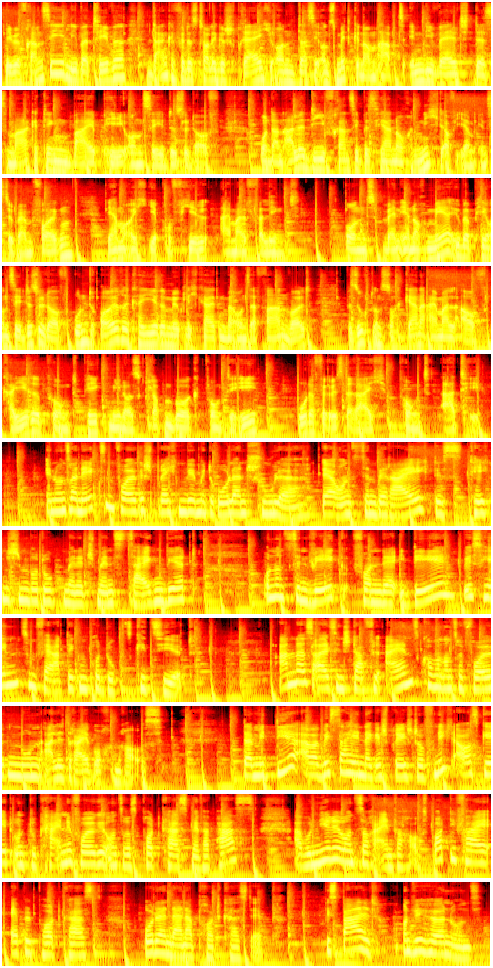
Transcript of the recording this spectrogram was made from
Liebe Franzi, lieber Tewe, danke für das tolle Gespräch und dass ihr uns mitgenommen habt in die Welt des Marketing bei P&C Düsseldorf. Und an alle, die Franzi bisher noch nicht auf ihrem Instagram folgen, wir haben euch ihr Profil einmal verlinkt. Und wenn ihr noch mehr über P&C Düsseldorf und eure Karrieremöglichkeiten bei uns erfahren wollt, besucht uns doch gerne einmal auf karriere.peg-kloppenburg.de oder für österreich.at. In unserer nächsten Folge sprechen wir mit Roland Schuler, der uns den Bereich des technischen Produktmanagements zeigen wird und uns den Weg von der Idee bis hin zum fertigen Produkt skizziert. Anders als in Staffel 1 kommen unsere Folgen nun alle drei Wochen raus. Damit dir aber bis dahin der Gesprächsstoff nicht ausgeht und du keine Folge unseres Podcasts mehr verpasst, abonniere uns doch einfach auf Spotify, Apple Podcast oder in deiner Podcast-App. Bis bald und wir hören uns.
